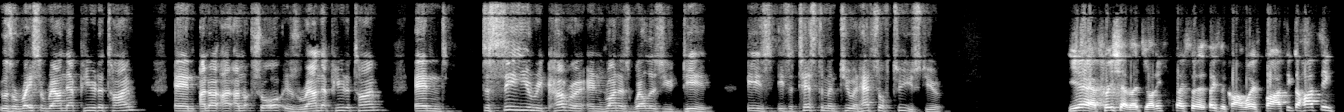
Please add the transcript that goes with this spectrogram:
it was a race around that period of time, and I know I, I'm not sure it was around that period of time, and to see you recover and run as well as you did is is a testament to you, and hats off to you, Stu. Yeah, appreciate that, Johnny. Thanks for thanks for the kind words. But I think the hard thing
